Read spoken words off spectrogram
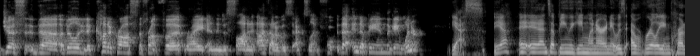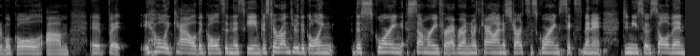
just the ability to cut across the front foot, right, and then just slot it. I thought it was excellent. For, that ended up being the game winner. Yes, yeah, it, it, ends up being the game winner, and it was a really incredible goal. Um, it, but holy cow, the goals in this game! Just to run through the going the scoring summary for everyone. North Carolina starts the scoring sixth minute. Denise O'Sullivan.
